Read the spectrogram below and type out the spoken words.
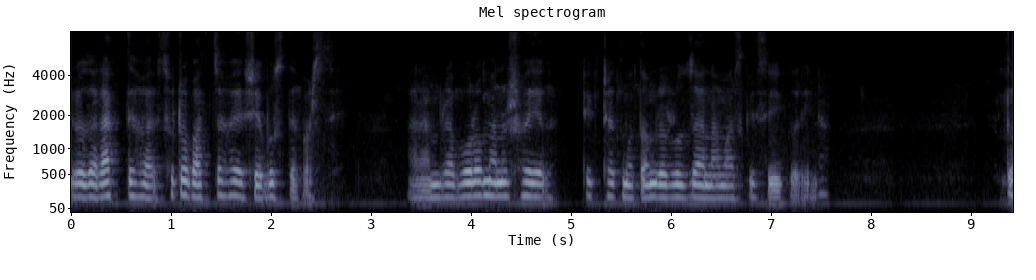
রোজা রাখতে হয়। ছোট বাচ্চা হয়ে সে বুঝতে পারছে। আর আমরা বড় মানুষ হয়ে ঠিকঠাক মতো আমরা রোজা, নামাজ কিছুই করি না। তো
